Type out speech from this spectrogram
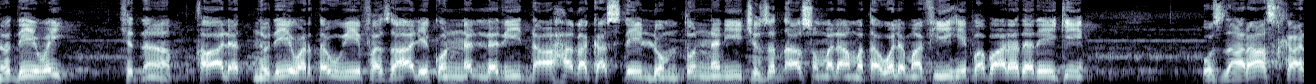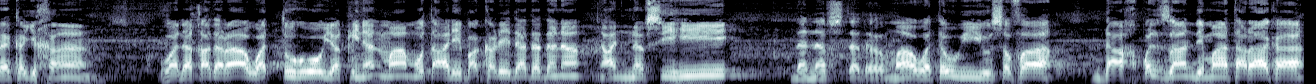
نو دی وی چې قالت نو دی ورته وی فذلکن الذی دا هغه کس دی لمتننی چې زه تاسو ملامتولم فیه په باره د دی کې اوس دا راز ښکاره کوي خان ولقد راودته یقینا ما مطالبه کړې ده د دنه عن نفسه د نفس ته ده ما وته وی یوسفه دا خپل ځان دې ما ته راکه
